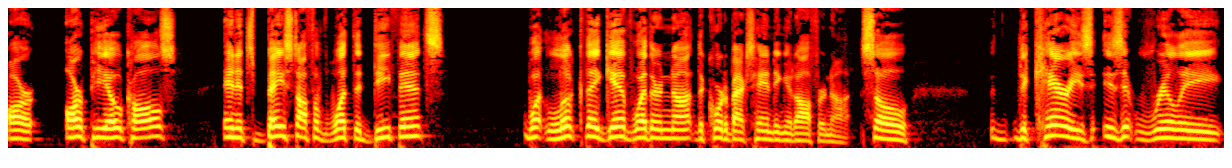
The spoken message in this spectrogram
are RPO calls, and it's based off of what the defense, what look they give, whether or not the quarterback's handing it off or not. So the carries isn't really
